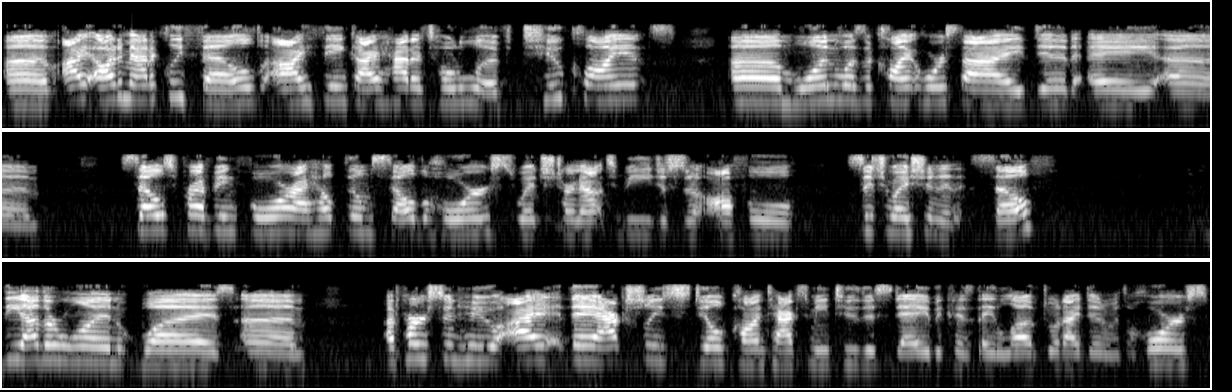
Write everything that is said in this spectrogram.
Um, I automatically failed. I think I had a total of two clients. Um, one was a client horse I did a um, sales prepping for. I helped them sell the horse, which turned out to be just an awful situation in itself. The other one was um, a person who I they actually still contact me to this day because they loved what I did with the horse.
